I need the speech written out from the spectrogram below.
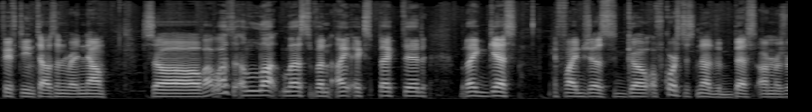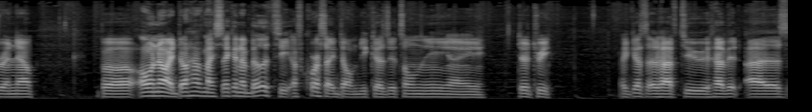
15,000 right now. So that was a lot less than I expected. But I guess if I just go... Of course, it's not the best armors right now. But, oh no, I don't have my second ability. Of course I don't, because it's only a tier 3. I guess I'd have to have it as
